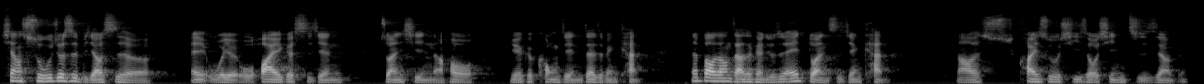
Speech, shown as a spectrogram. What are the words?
像书就是比较适合。哎，我有我花一个时间专心，然后有一个空间在这边看。那报章杂志可能就是哎短时间看，然后快速吸收新知这样子。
